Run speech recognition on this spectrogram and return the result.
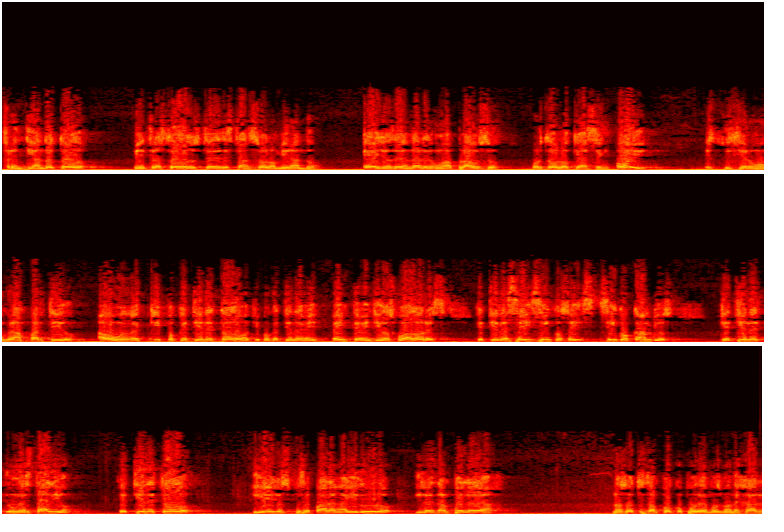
frenteando todo, mientras todos ustedes están solo mirando. Ellos deben darles un aplauso por todo lo que hacen. Hoy hicieron un gran partido a un equipo que tiene todo, un equipo que tiene 20, 22 jugadores, que tiene 6, 5, 6, 5 cambios, que tiene un estadio, que tiene todo. Y ellos se paran ahí duro y les dan pelea. Nosotros tampoco podemos manejar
